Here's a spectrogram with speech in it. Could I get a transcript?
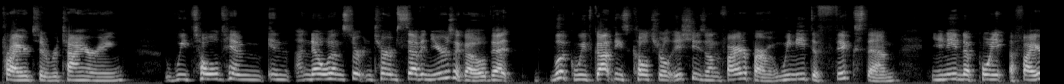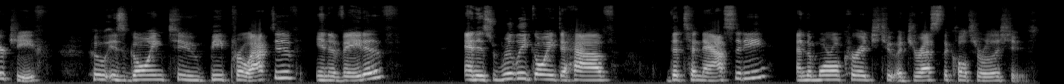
prior to retiring, we told him in no uncertain terms seven years ago that look, we've got these cultural issues on the fire department. We need to fix them. You need to appoint a fire chief who is going to be proactive, innovative, and is really going to have the tenacity and the moral courage to address the cultural issues.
